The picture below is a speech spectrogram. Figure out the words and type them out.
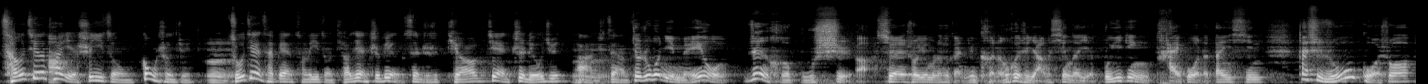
曾经它也是一种共生菌，嗯，逐渐才变成了一种条件致病，甚至是条件滞留菌啊，是这样。就如果你没有任何不适啊，虽然说幽门螺旋杆菌可能会是阳性的，也不一定太过的担心。但是如果说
